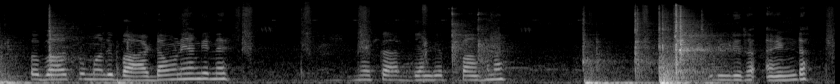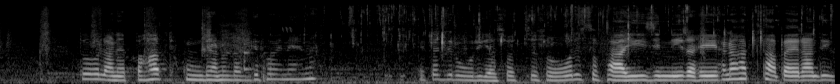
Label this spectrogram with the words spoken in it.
ਆਪਾਂ ਬਾਥਰੂਮਾਂ ਦੇ ਬਾਹਰ ਡਾਉਣਿਆਂਗੇ ਨੇ। ਮੈਂ ਕਰ ਦਿਆਂਗੇ ਆਪਾਂ ਹਨਾ। ਲੀੜੇ ਦਾ ਐਂਡ ਧੋ ਲਾਣੇ ਆਪਾਂ, ਹੱਥ ਕੁੰਡਿਆਂ ਨੂੰ ਲੱਗੇ ਹੋਏ ਨੇ ਹਨਾ। ਇਹ ਤਾਂ ਜ਼ਰੂਰੀ ਆ, ਸੋਚ ਸੋਧ ਸਫ਼ਾਈ ਜਿੰਨੀ ਰਹੇ ਹਨਾ ਹੱਥਾਂ ਪੈਰਾਂ ਦੀ।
